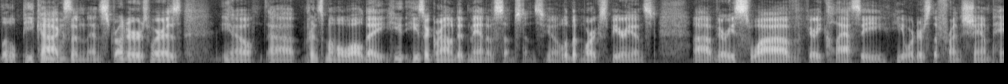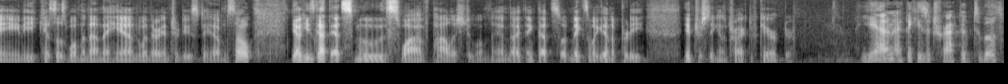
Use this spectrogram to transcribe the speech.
little peacocks mm-hmm. and and strutters, whereas you know, uh, Prince Mamuwalde, he he's a grounded man of substance. You know, a little bit more experienced, uh, very suave, very classy. He orders the French champagne. He kisses women on the hand when they're introduced to him. So, you know, he's got that smooth, suave polish to him, and I think that's what makes him again a pretty interesting and attractive character. Yeah, and I think he's attractive to both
